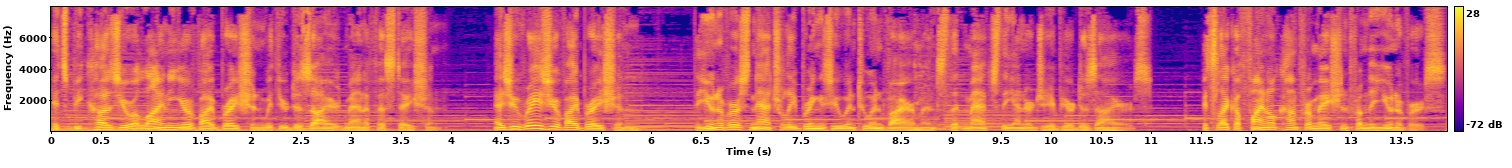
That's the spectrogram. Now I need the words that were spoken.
It's because you're aligning your vibration with your desired manifestation. As you raise your vibration, the universe naturally brings you into environments that match the energy of your desires. It's like a final confirmation from the universe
